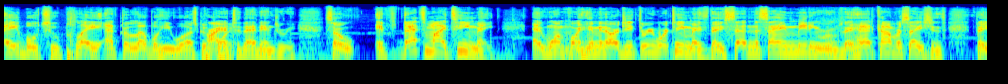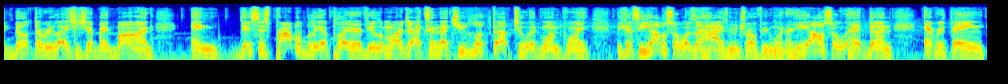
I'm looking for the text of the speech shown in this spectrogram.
able to play at the level he was prior point. to that injury. So if that's my teammate, at one point, him and RG3 were teammates. They sat in the same meeting rooms. They had conversations. They built a relationship, a bond. And this is probably a player, if you're Lamar Jackson, that you looked up to at one point because he also was a Heisman Trophy winner. He also had done everything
